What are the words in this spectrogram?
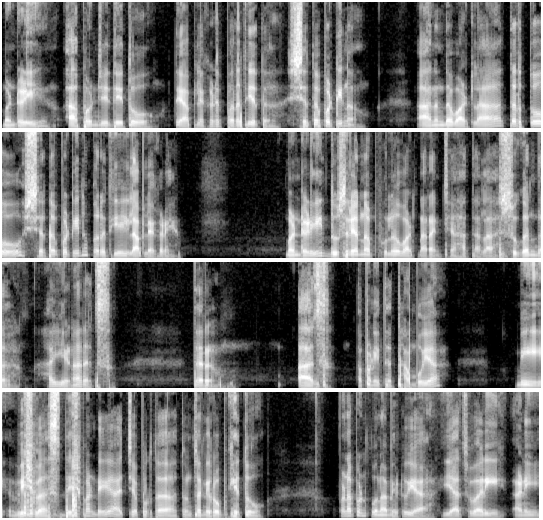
मंडळी आपण जे देतो ते आपल्याकडे परत येतं. शतपटीनं. आनंद वाटला तर तो शतपटीनं परत येईल आपल्याकडे. मंडळी दुसऱ्यांना फुलं वाटणाऱ्यांच्या हाताला सुगंध हा येणारच. तर आज आपण इथं थांबूया. मी विश्वास देशपांडे आजच्या पुरता तुमचा निरोप घेतो. पण आपण पुन्हा भेटूया याच वारी आणि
